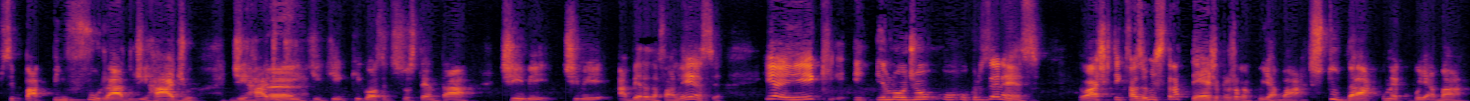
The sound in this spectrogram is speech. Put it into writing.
esse papinho furado de rádio, de rádio É. que, que, que, que gosta de sustentar time, time à beira da falência. E aí que ilude o, o, o Cruzeirense. Eu acho que tem que fazer uma estratégia para jogar com o Cuiabá, estudar como é que o Cuiabá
